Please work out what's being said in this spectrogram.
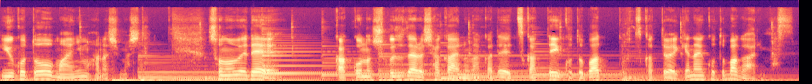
いうことを前にも話しました。その上で学校の縮図である社会の中で使っていい言葉と使ってはいけない言葉があります。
